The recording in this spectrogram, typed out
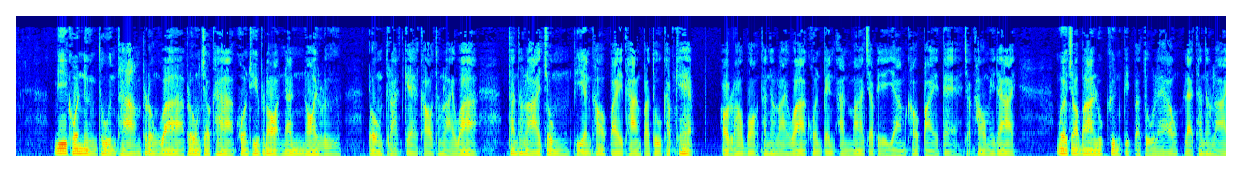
30 มีคนหนึ่งทูลถามพระองค์ว่าพระองค์เจ้าข้าคนที่รอดนั้นน้อยหรือ พระองค์ตรัสแก่เขาทั้งหลายว่า ท่านทั้งหลายจงเพียรเข้าไปทางประตูคับแคบเพราะเราบอกท่านทั้งหลายว่าคนเป็นอันมากจะพยายามเข้าไปแต่จะเข้าไม่ได้ เมื่อเจ้าบ้านลุกขึ้นปิดประตูแล้ว และท่านทั้งหลาย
